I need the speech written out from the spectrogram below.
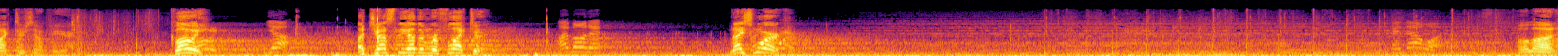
Reflectors up here. Chloe, Yeah, adjust the other reflector. I'm on it. Nice work. Okay? Hold on.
